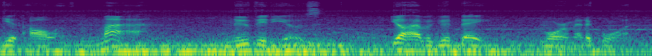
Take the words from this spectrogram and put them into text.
get all of my new videos. Y'all have a good day. Mower Medic One.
